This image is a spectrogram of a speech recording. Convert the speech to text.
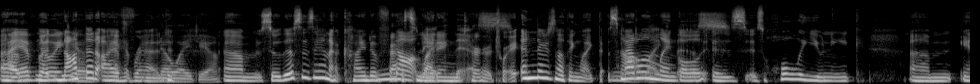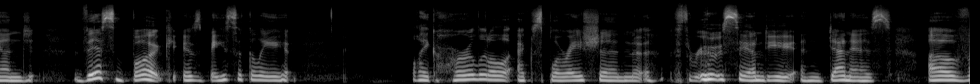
Uh, I have but no idea. not that I I've read. no idea. Um, so this is in a kind of Not like fascinating territory, and there's nothing like this. Not Madeleine like L'Engle this. is is wholly unique, um, and this book is basically like her little exploration through Sandy and Dennis of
